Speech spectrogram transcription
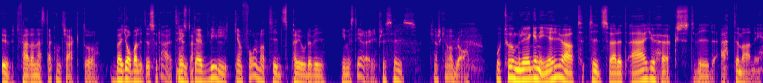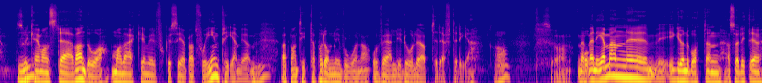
utfärda nästa kontrakt och börja jobba lite sådär. Tänka i vilken form av tidsperioder vi investerar i. Precis. Kanske kan vara bra. Och tumregeln är ju att tidsvärdet är ju högst vid at the money. Så Mm. det kan ju vara en strävan då om man verkligen vill fokusera på att få in premium. Mm. Att man tittar på de nivåerna och väljer då löptid efter det. Ja. Så, men, Och- men är man eh, i grund och botten alltså lite,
